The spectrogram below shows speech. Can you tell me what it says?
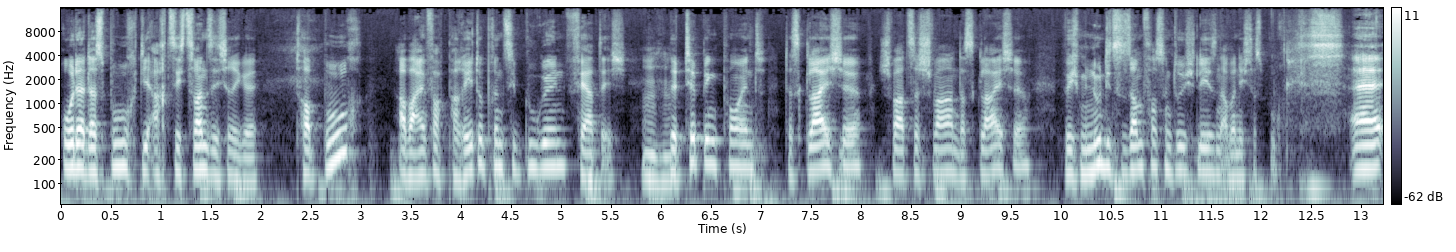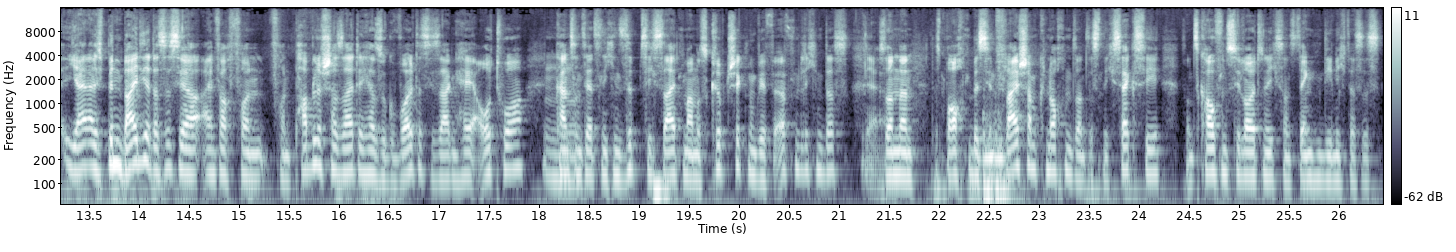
Oder das Buch Die 80-20-Regel. Top Buch, aber einfach Pareto-Prinzip googeln, fertig. Mhm. The Tipping Point, das gleiche. Schwarze Schwan, das gleiche. Würde ich mir nur die Zusammenfassung durchlesen, aber nicht das Buch. Äh, ja, also ich bin bei dir. Das ist ja einfach von, von Publisher-Seite her so gewollt, dass sie sagen: Hey, Autor, kannst uns jetzt nicht ein 70 Seiten Manuskript schicken und wir veröffentlichen das, Ja. sondern das braucht ein bisschen Fleisch am Knochen, sonst ist nicht sexy, sonst kaufen es die Leute nicht, sonst denken die nicht, dass es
